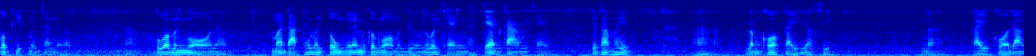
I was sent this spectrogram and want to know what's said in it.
ก็ผิดเหมือนกันนะครับนะเพราะว่ามันงอนะครับ มาดัดให้มันตรงยังไงมันก็งอเหมือนเดิมแล้วมันแข็งนะแกนกลางมันแข็ง จะทำให้อ่าลำคอไก่ที่อักเสบนะไก่คอดัง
